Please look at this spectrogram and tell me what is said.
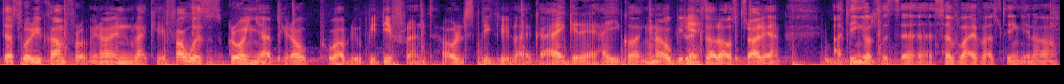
That's where you come from, you know. And like if I was growing up here, I would probably would be different. I would speak like, "Hey, get it, how you going?" You know, I would be like Yeah. that Australian. I think also it's a survival thing, you know.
